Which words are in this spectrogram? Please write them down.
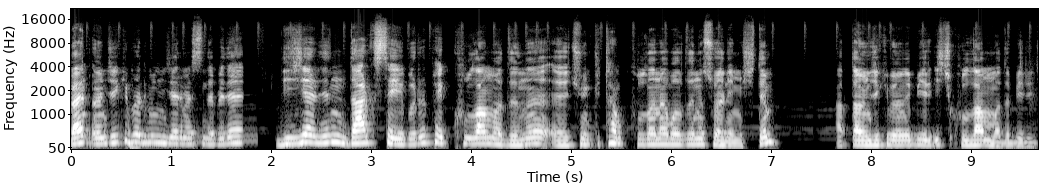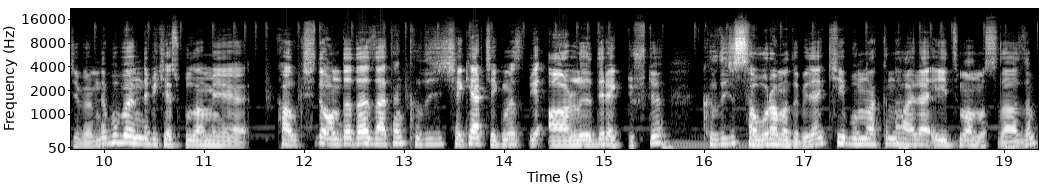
Ben önceki bölümün incelemesinde bir de Dijerine'in Dark Saber'ı pek kullanmadığını e, çünkü tam kullanamadığını söylemiştim. Hatta önceki bölümde bir hiç kullanmadı birinci bölümde. Bu bölümde bir kez kullanmaya kalkıştı. Onda da zaten kılıcı çeker çekmez bir ağırlığı direkt düştü. Kılıcı savuramadı bile ki bunun hakkında hala eğitim alması lazım.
